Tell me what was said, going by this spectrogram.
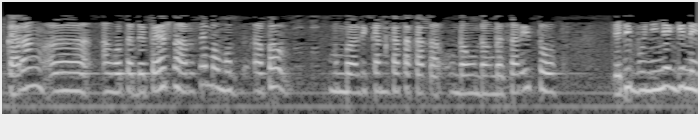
sekarang uh, anggota DPR seharusnya memut, apa, membalikan kata-kata Undang-Undang dasar itu. Jadi bunyinya gini,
